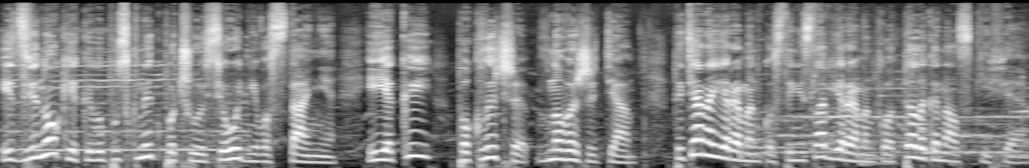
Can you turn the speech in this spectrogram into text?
і дзвінок, який випускник почує сьогодні востаннє, і який покличе в нове життя. Тетяна Яременко, Станіслав Яременко, телеканал Скіфія.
